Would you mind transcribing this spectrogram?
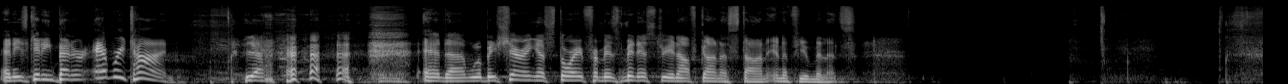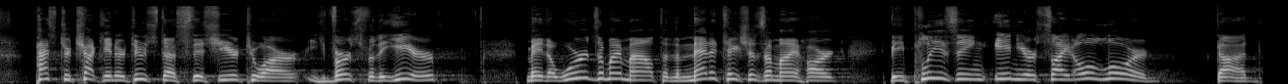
and he's getting better every time. Yeah. and uh, we'll be sharing a story from his ministry in Afghanistan in a few minutes. Pastor Chuck introduced us this year to our verse for the year. May the words of my mouth and the meditations of my heart be pleasing in your sight, O Lord God,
